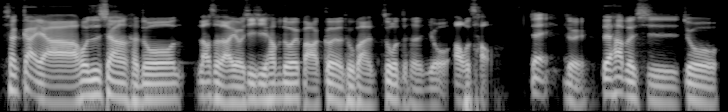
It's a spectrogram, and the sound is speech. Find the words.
像盖亚、啊，或是像很多拉扯达游戏机，他们都会把个人图板做的很有凹槽。对，对，在他们其实就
